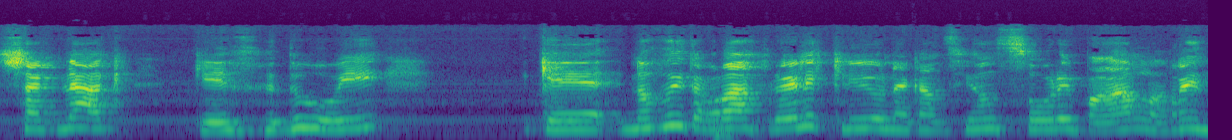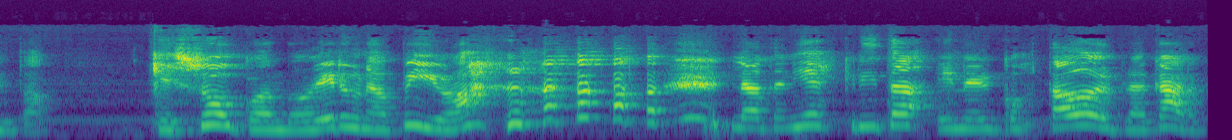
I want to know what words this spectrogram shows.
Jack Black, que es Dewey, que no sé si te acordás, pero él escribe una canción sobre pagar la renta. Que yo cuando era una piba la tenía escrita en el costado del placar.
